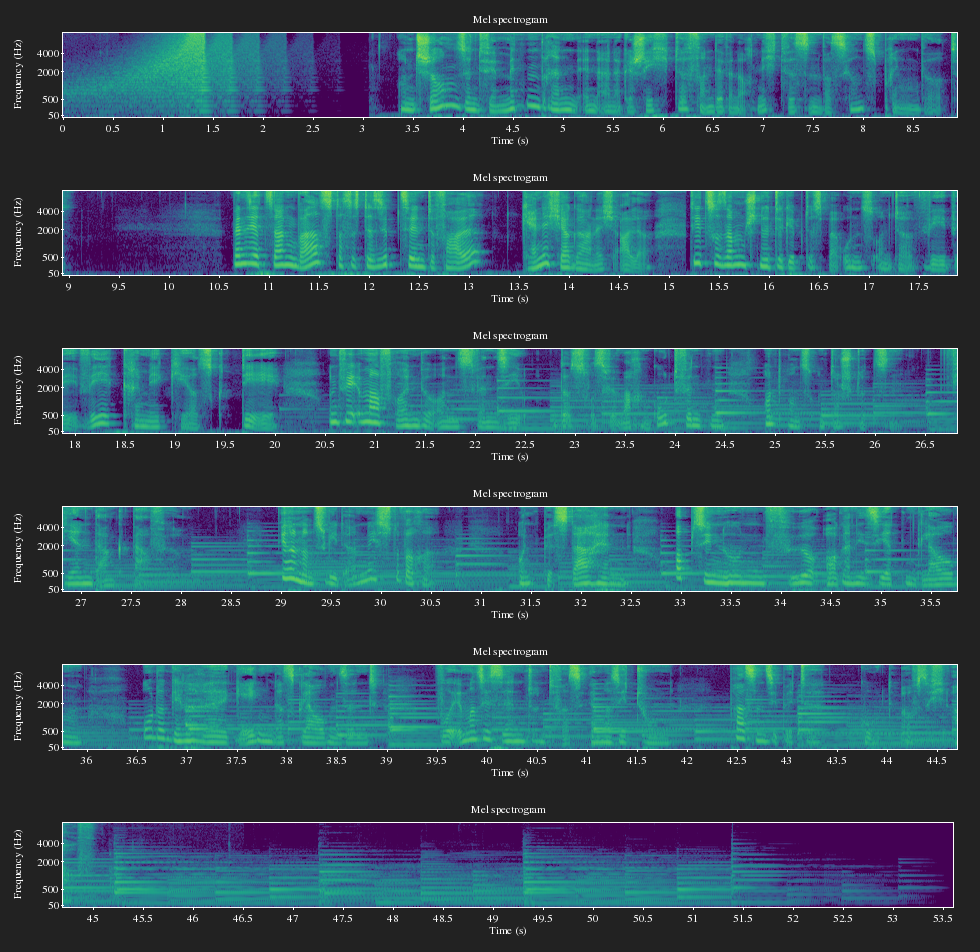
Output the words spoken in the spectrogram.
Und schon sind wir mittendrin in einer Geschichte, von der wir noch nicht wissen, was sie uns bringen wird. Wenn Sie jetzt sagen, was, das ist der 17. Fall, kenne ich ja gar nicht alle. Die Zusammenschnitte gibt es bei uns unter www.krimikiosk.de. Und wie immer freuen wir uns, wenn Sie das, was wir machen, gut finden und uns unterstützen. Vielen Dank dafür. Wir hören uns wieder nächste Woche. Und bis dahin, ob Sie nun für organisierten Glauben oder generell gegen das Glauben sind, wo immer Sie sind und was immer Sie tun, passen Sie bitte gut auf sich auf.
